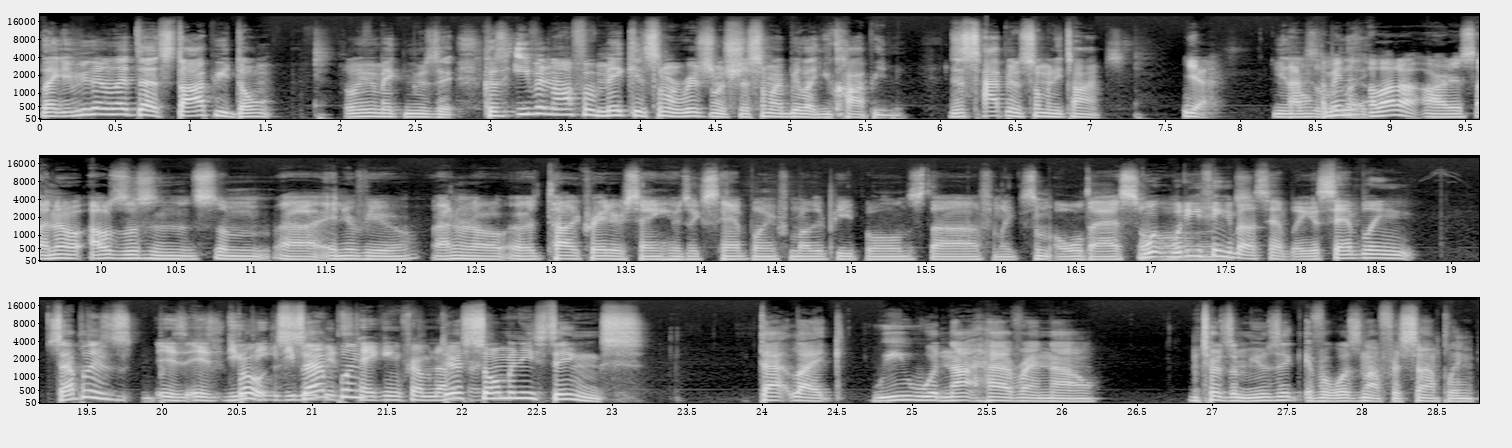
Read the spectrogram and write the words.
like if you're gonna let that stop you, don't don't even make music. Because even off of making some original shit, somebody be like, you copied me. This happened so many times. Yeah. You know, I mean, Like- a lot of artists. I know. I was listening to some uh, interview. I don't know. Uh, Tyler Creator saying he was like sampling from other people and stuff, and like some old ass. Songs. What, what do you think about sampling? Is sampling sampling is is is do you Bro, think do you believe sampling- it's taking from another there's person? so many things that like we would not have right now in terms of music if it was not for sampling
